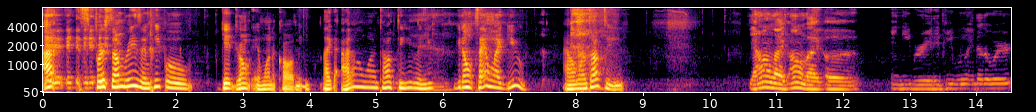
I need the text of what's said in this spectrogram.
I, for some reason, people get drunk and want to call me. Like I don't want to talk to you, and you, you don't sound like you. I don't want to talk to you. Yeah, I don't like. I don't like uh inebriated people. Ain't that the word?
